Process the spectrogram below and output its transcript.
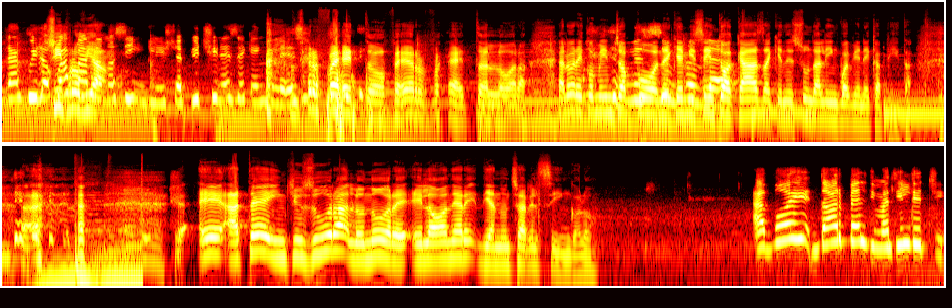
Tranquillo, ci qua proviamo. parlano Singlish, è più cinese che inglese. perfetto, perfetto, allora. Allora è come in Giappone che mi sento a casa che nessuna lingua viene capita. e a te in chiusura l'onore e l'onere di annunciare il singolo. A voi Doorbell di Matilde G.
